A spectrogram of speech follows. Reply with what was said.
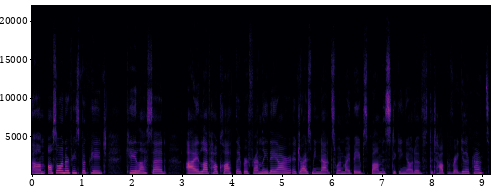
Um, also on our Facebook page, Kayla said, I love how cloth diaper friendly they are. It drives me nuts when my babe's bum is sticking out of the top of regular pants.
